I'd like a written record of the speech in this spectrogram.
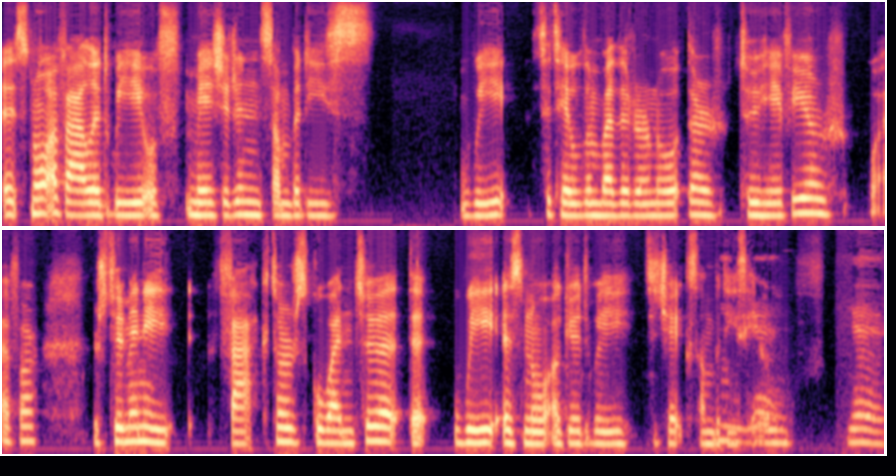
it's not a valid way of measuring somebody's weight to tell them whether or not they're too heavy or whatever. There's too many factors go into it that weight is not a good way to check somebody's yeah. health. Yeah.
